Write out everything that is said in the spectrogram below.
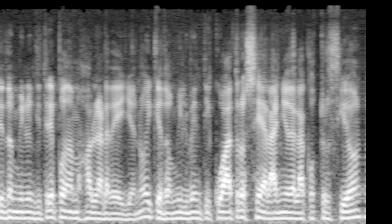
2023, podamos hablar de ello, ¿no? Y que 2024 sea el año de la construcción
